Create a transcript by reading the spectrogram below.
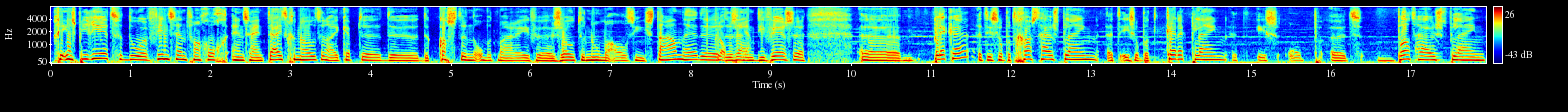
Geïnspireerd door Vincent van Gogh en zijn tijdgenoten. Nou, ik heb de, de, de kasten, om het maar even zo te noemen, al zien staan. Hè. De, Klopt, er zijn ja. diverse uh, plekken. Het is op het Gasthuisplein. Het is op het Kerkplein. Het is op het Badhuisplein.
